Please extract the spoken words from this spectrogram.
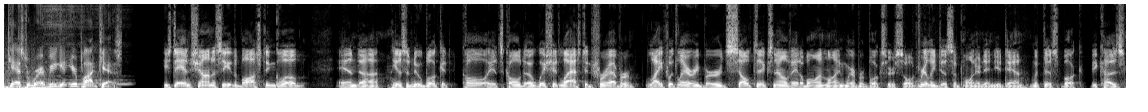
podcast or wherever you get your podcast. He's Dan Shaughnessy of the Boston Globe, and uh, he has a new book. It call, it's called uh, Wish It Lasted Forever Life with Larry Bird, Celtics, now available online wherever books are sold. Really disappointed in you, Dan, with this book because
